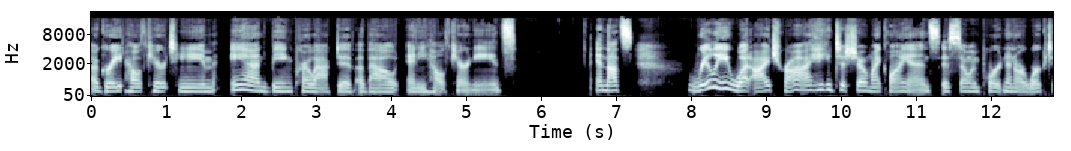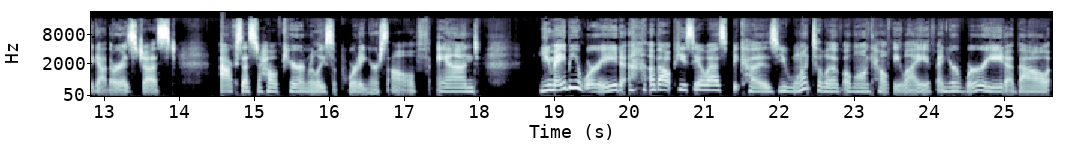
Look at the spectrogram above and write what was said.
a great healthcare team, and being proactive about any healthcare needs. And that's really what I try to show my clients is so important in our work together is just access to healthcare and really supporting yourself. And you may be worried about PCOS because you want to live a long, healthy life and you're worried about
